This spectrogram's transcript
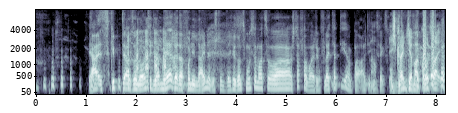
Ja, es gibt da so Leute, die haben mehrere davon, die Leine bestimmt welche. Sonst musst du mal zur Stadtverwaltung. Vielleicht hat die ja ein paar alte Genau. E-Tracks. Ich könnte ja mal kurz, nach,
